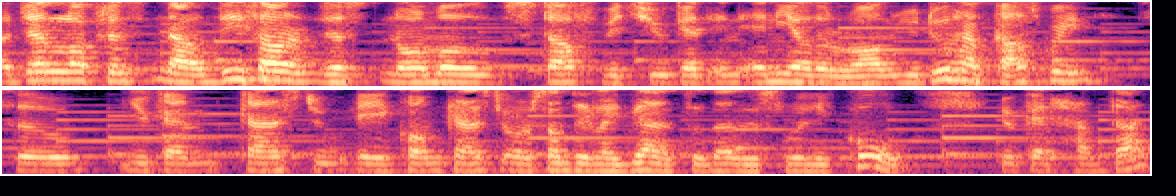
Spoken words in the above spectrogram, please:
uh, general options. Now these are just normal stuff which you get in any other ROM. You do have cast screen so you can cast to a Chromecast or something like that. So that is really cool. You can have that.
